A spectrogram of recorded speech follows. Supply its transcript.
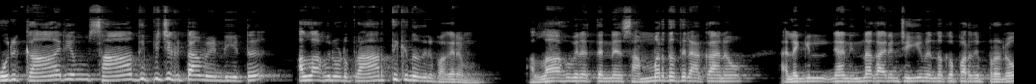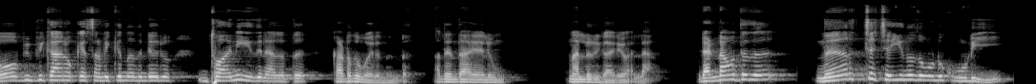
ഒരു കാര്യം സാധിപ്പിച്ചു കിട്ടാൻ വേണ്ടിയിട്ട് അള്ളാഹുവിനോട് പ്രാർത്ഥിക്കുന്നതിന് പകരം അള്ളാഹുവിനെ തന്നെ സമ്മർദ്ദത്തിലാക്കാനോ അല്ലെങ്കിൽ ഞാൻ ഇന്ന കാര്യം ചെയ്യും എന്നൊക്കെ പറഞ്ഞ് പ്രലോഭിപ്പിക്കാനൊക്കെ ശ്രമിക്കുന്നതിന്റെ ഒരു ധ്വനി ഇതിനകത്ത് കടന്നു വരുന്നുണ്ട്. അതെന്തായാലും നല്ലൊരു കാര്യമല്ല. രണ്ടാമത്തേത് നേർച്ച ചെയ്യുന്നതോടുകൂടി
